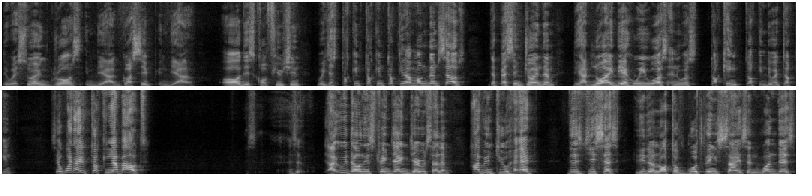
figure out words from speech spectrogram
They were so engrossed in their gossip, in their all this confusion. They were just talking, talking, talking among themselves. The person joined them. They had no idea who he was and he was talking, talking. They were talking. Say, what are you talking about? Said, are you the only stranger in Jerusalem? Haven't you heard this Jesus? He did a lot of good things, signs and wonders.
